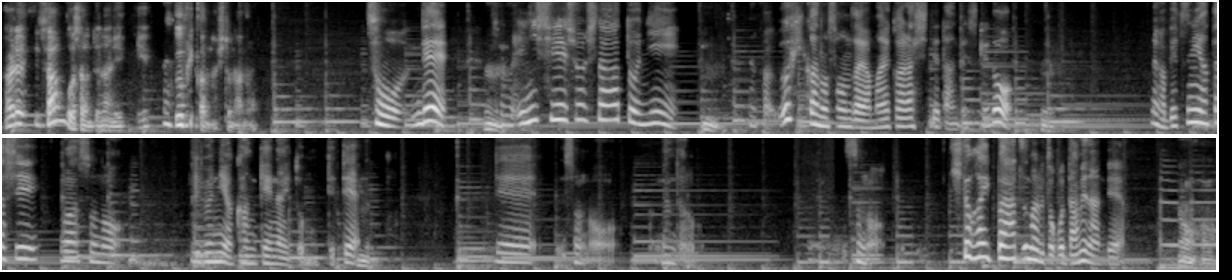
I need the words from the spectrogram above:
あれサンゴさんって何？いウフィカの人なの、そう。で、うん。そのイニシエーションした後にうん。なんかウフィカの存在は前から知ってたんですけど、うん。なんか別に私はその自分には関係ないと思ってて、でそのなんだろう。その人がいっぱい集まるとこダメなんでうん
